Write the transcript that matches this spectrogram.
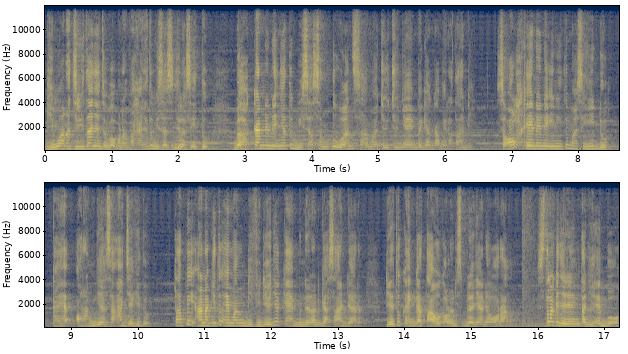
Gimana ceritanya coba penampakannya tuh bisa sejelas itu. Bahkan neneknya tuh bisa sentuhan sama cucunya yang pegang kamera tadi. Seolah kayak nenek ini tuh masih hidup, kayak orang biasa aja gitu. Tapi anak itu emang di videonya kayak beneran gak sadar, dia tuh kayak nggak tahu kalau di sebelahnya ada orang. Setelah kejadian yang tadi heboh,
